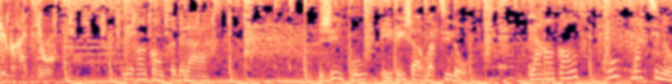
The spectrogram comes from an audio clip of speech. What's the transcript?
Cube Radio. Les rencontres de l'art. Gilles Proux et Richard Martineau. La rencontre Proux-Martineau.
